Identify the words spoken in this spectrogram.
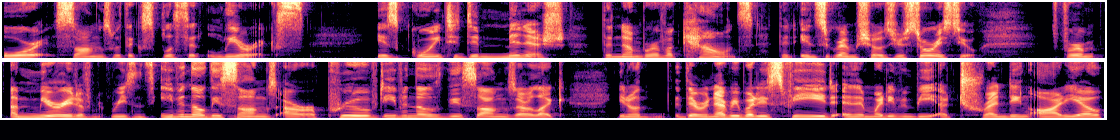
or songs with explicit lyrics is going to diminish the number of accounts that Instagram shows your stories to for a myriad of reasons. Even though these songs are approved, even though these songs are like, you know, they're in everybody's feed and it might even be a trending audio,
